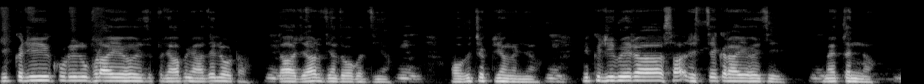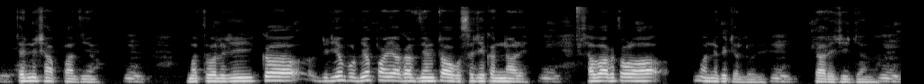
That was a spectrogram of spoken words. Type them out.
ਇੱਕ ਜੀ ਕੁੜੀ ਨੂੰ ਫੜਾਏ ਹੋਏ ਸੀ 50 50 ਦੇ ਲੋਟ। 10000 ਦੀਆਂ ਦੋ ਗੱਦੀਆਂ। ਉਹ ਵੀ ਚੱਕੀਆਂ ਗਈਆਂ। ਇੱਕ ਜੀ ਮੇਰਾ ਰਿਸ਼ਤੇ ਕਰਾਏ ਹੋਏ ਸੀ। ਮੈਂ ਤਿੰਨ। ਤਿੰਨ ਛਾਪਾਂ ਦੀਆਂ। ਮਤਲਬ ਜੀ ਇੱਕ ਜਿਹੜੀਆਂ ਬੁੱਢੀਆਂ ਪਾਇਆ ਕਰਦੀਆਂ ਨੇ ਟੌਕਸ ਜੇ ਕੰਨਾਂ ਵਾਲੇ ਸਵਾ ਕੁ ਤੋਲਾ ਮੰਨ ਕੇ ਚੱਲੋ ਜੀ ਚਾਰੇ ਚੀਜ਼ਾਂ ਦਾ। ਹੂੰ।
